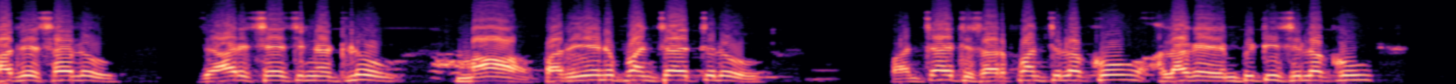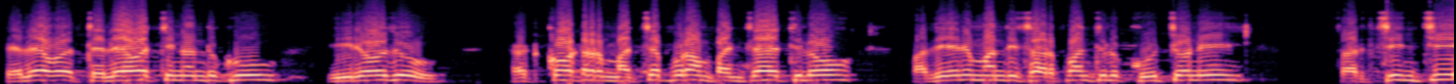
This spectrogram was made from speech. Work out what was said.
ఆదేశాలు జారీ చేసినట్లు మా పదిహేను పంచాయతీలు పంచాయతీ సర్పంచులకు అలాగే ఎంపీటీసీలకు తెలియ తెలియవచ్చినందుకు ఈరోజు హెడ్ క్వార్టర్ మత్స్యపురం పంచాయతీలో పదిహేను మంది సర్పంచులు కూర్చొని చర్చించి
